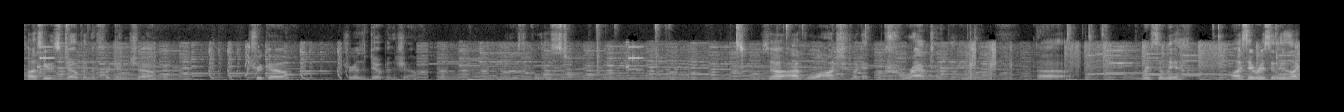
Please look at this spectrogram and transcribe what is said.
plus he was dope in the freaking show. Treecko, Treecko's dope in the show. He was the coolest. So I've watched like a crap ton of Pokemon. Uh, recently, well I say recently, like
